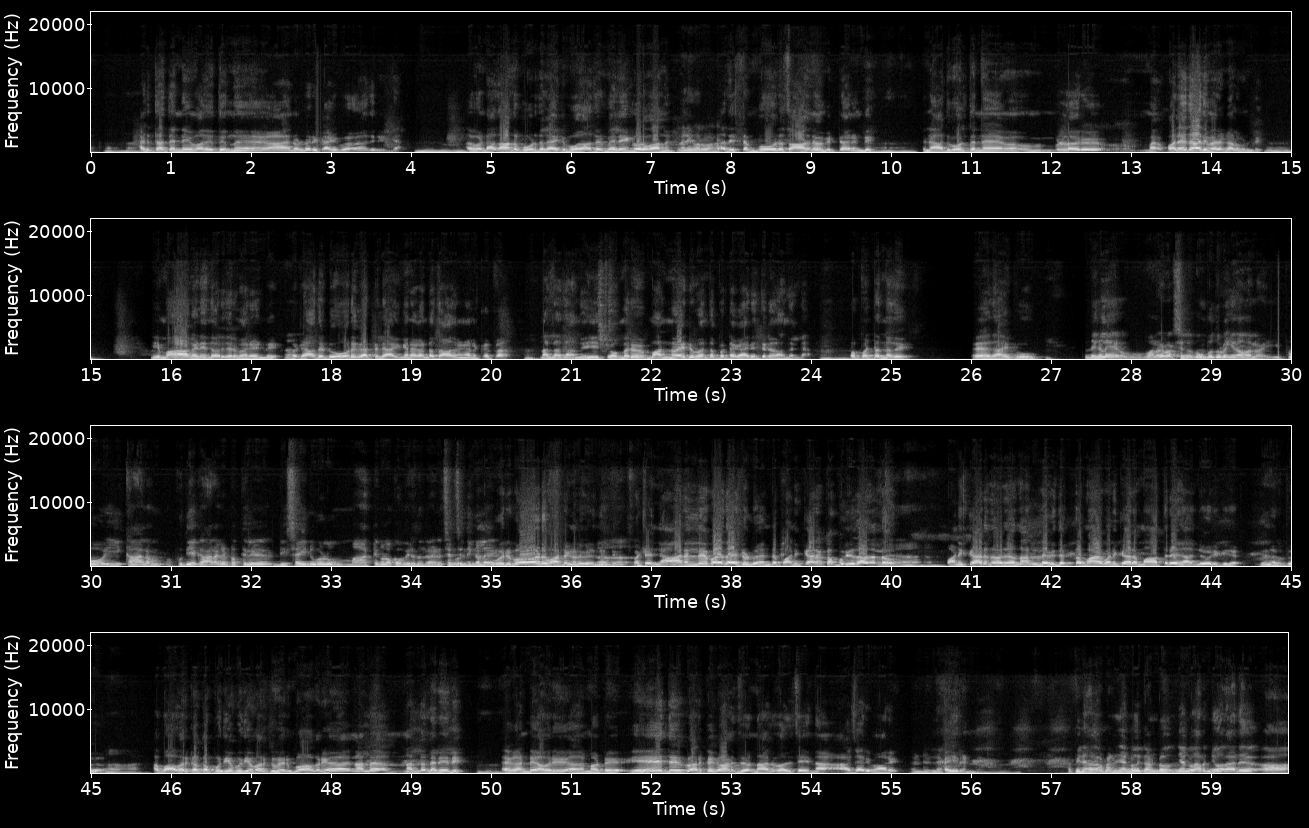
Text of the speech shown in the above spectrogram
അടുത്താൽ തന്നെയും അത് തിന്ന് അതിനുള്ളൊരു കഴിവ് അതിനില്ല. അതുകൊണ്ട് അതാണ് കൂടുതലായിട്ട് പോകുന്നത്. അതിന് വിലയും കുറവാന്ന് വിലയും കുറവാണ്. അത് ഇഷ്ടം പോലെ സാധനവും കിട്ടാനുണ്ട്. പിന്നെ അതുപോലെ തന്നെ ഉള്ള ഒരു പല ജാതി മരങ്ങളും ഉണ്ട്. ഉം. ഈ മഹാഗണി എന്ന് പറഞ്ഞൊരു മരമുണ്ട് പക്ഷെ അത് ഡോറ് കട്ടില ഇങ്ങനെ കണ്ട സാധനങ്ങൾക്കൊക്കെ നല്ലതാണ്. ഈ ചുമര് മണ്ണുമായിട്ട് ബന്ധപ്പെട്ട കാര്യത്തിന് നന്നില്ല. അപ്പൊ പെട്ടെന്നത് ഇതായി പോകും നിങ്ങൾ വളരെ വർഷങ്ങൾക്ക് മുമ്പ് തുടങ്ങിയതാണല്ലോ. ഇപ്പോ ഈ കാലം പുതിയ കാലഘട്ടത്തിൽ ഡിസൈനുകളും മാറ്റങ്ങളും ഒക്കെ വരുന്നുണ്ട്. അതിനനുസരിച്ച് നിങ്ങൾ ഒരുപാട് മാറ്റങ്ങൾ വരുന്നുണ്ട്. പക്ഷെ ഞാനല്ലേ പഴയതായിട്ടുള്ളൂ. എന്റെ പണിക്കാരൊക്കെ പുതിയതാണല്ലോ. പണിക്കാരെന്ന് പറഞ്ഞാൽ നല്ല വിദഗ്ധമായ പണിക്കാരെ മാത്രമേ ഞാൻ ജോലിക്ക് നിർത്തുക. അപ്പൊ അവർക്കൊക്കെ പുതിയ പുതിയ വർക്ക് വരുമ്പോ അവർ നല്ല നല്ല നിലയിൽ. കണ്ട് അവർ അങ്ങോട്ട് ഏത് വർക്ക് കാണിച്ചു തന്നാലും അത് ചെയ്യുന്ന ആചാര്യമാര് കയ്യിലുണ്ട് പിന്നെ അതോടൊപ്പം ഞങ്ങൾ കണ്ടു ഞങ്ങൾ അറിഞ്ഞു. അതായത്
